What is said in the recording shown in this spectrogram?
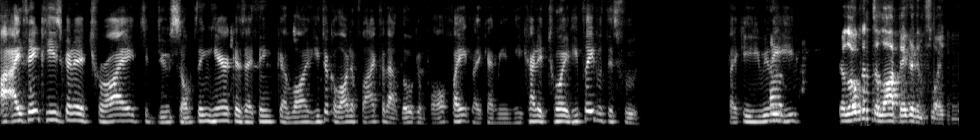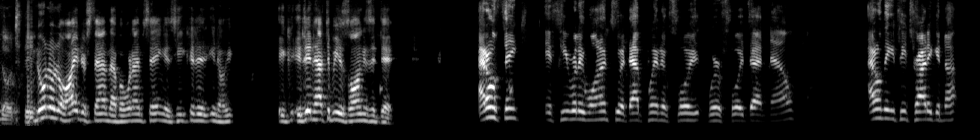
I I think he's gonna try to do something here because I think a lot he took a lot of flack for that Logan Paul fight. Like, I mean, he kind of toyed, he played with his food. Like he really Um, he Your Logan's a lot bigger than Floyd, though. Too. no no no, I understand that, but what I'm saying is he could have, you know, it, it didn't have to be as long as it did. I don't think if he really wanted to at that point of Floyd, where Floyd's at now, I don't think if he tried to get not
